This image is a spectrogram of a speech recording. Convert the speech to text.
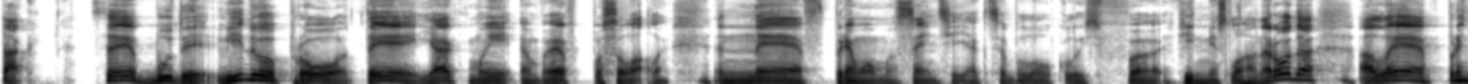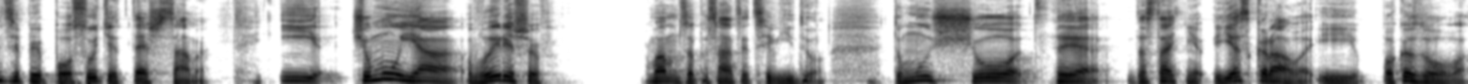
Так, це буде відео про те, як ми МВФ посилали. Не в прямому сенсі, як це було колись в фільмі Слуга народа, але в принципі, по суті, те ж саме. І чому я вирішив вам записати це відео? Тому що це достатньо яскрава і показова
